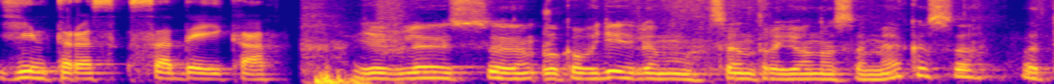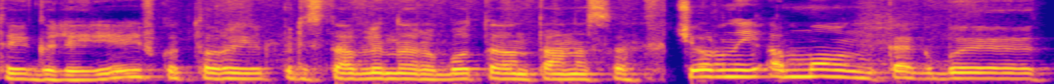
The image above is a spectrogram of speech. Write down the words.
гінтарас садейка Америка. Я являюсь э, руководителем центра Йонаса Мекаса, этой галереи, в которой представлена работа Антанаса. Черный ОМОН как бы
